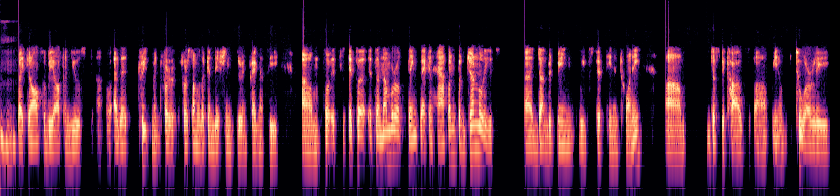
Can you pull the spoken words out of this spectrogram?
mm-hmm. but it can also be often used uh, as a treatment for, for some of the conditions during pregnancy. Um, so it's, it's a, it's a number of things that can happen, but generally it's uh, done between weeks 15 and 20. Um, just because uh, you know too early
